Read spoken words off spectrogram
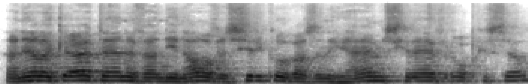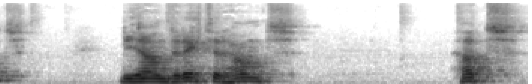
Aan elk uiteinde van die halve cirkel was een geheimschrijver opgesteld, die aan de rechterhand had,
